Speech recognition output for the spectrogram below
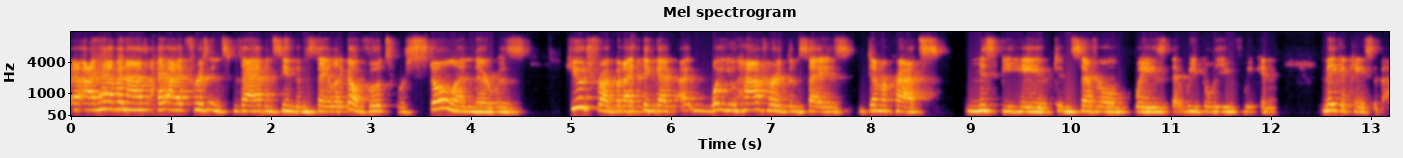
I haven't asked, I, I, for instance, I haven't seen them say like, oh, votes were stolen. There was huge fraud, but I think I, what you have heard them say is Democrats misbehaved in several ways that we believe we can make a case about.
